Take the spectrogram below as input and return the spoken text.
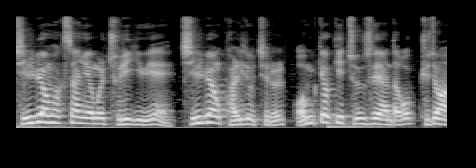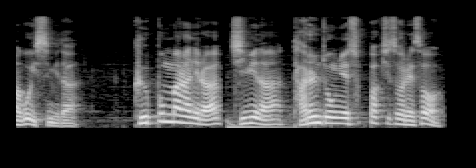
질병 확산 위험을 줄이기 위해 질병 관리 조치를 엄격히 준수해야 한다고 규정하고 있습니다. 그뿐만 아니라 집이나 다른 종류의 숙박시설에서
